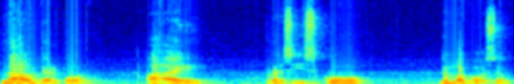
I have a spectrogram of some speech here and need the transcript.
Now, therefore, I, Francisco Dumagoso,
